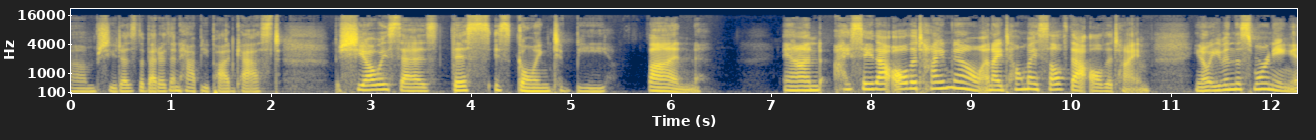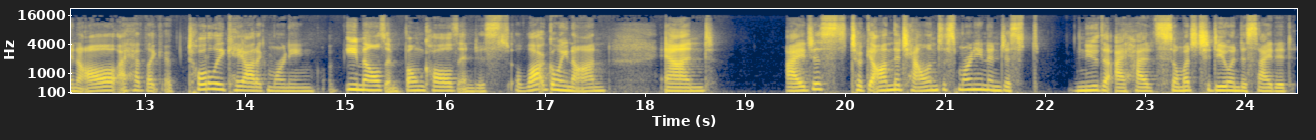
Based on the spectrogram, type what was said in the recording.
Um, she does the Better Than Happy podcast. But she always says, This is going to be fun. And I say that all the time now. And I tell myself that all the time. You know, even this morning, and all I had like a totally chaotic morning of emails and phone calls and just a lot going on. And I just took on the challenge this morning and just knew that I had so much to do and decided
